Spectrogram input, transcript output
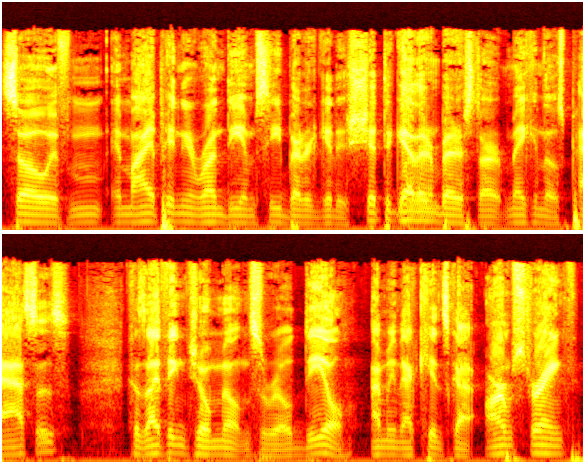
So, if, in my opinion, Run DMC better get his shit together and better start making those passes because I think Joe Milton's the real deal. I mean, that kid's got arm strength.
